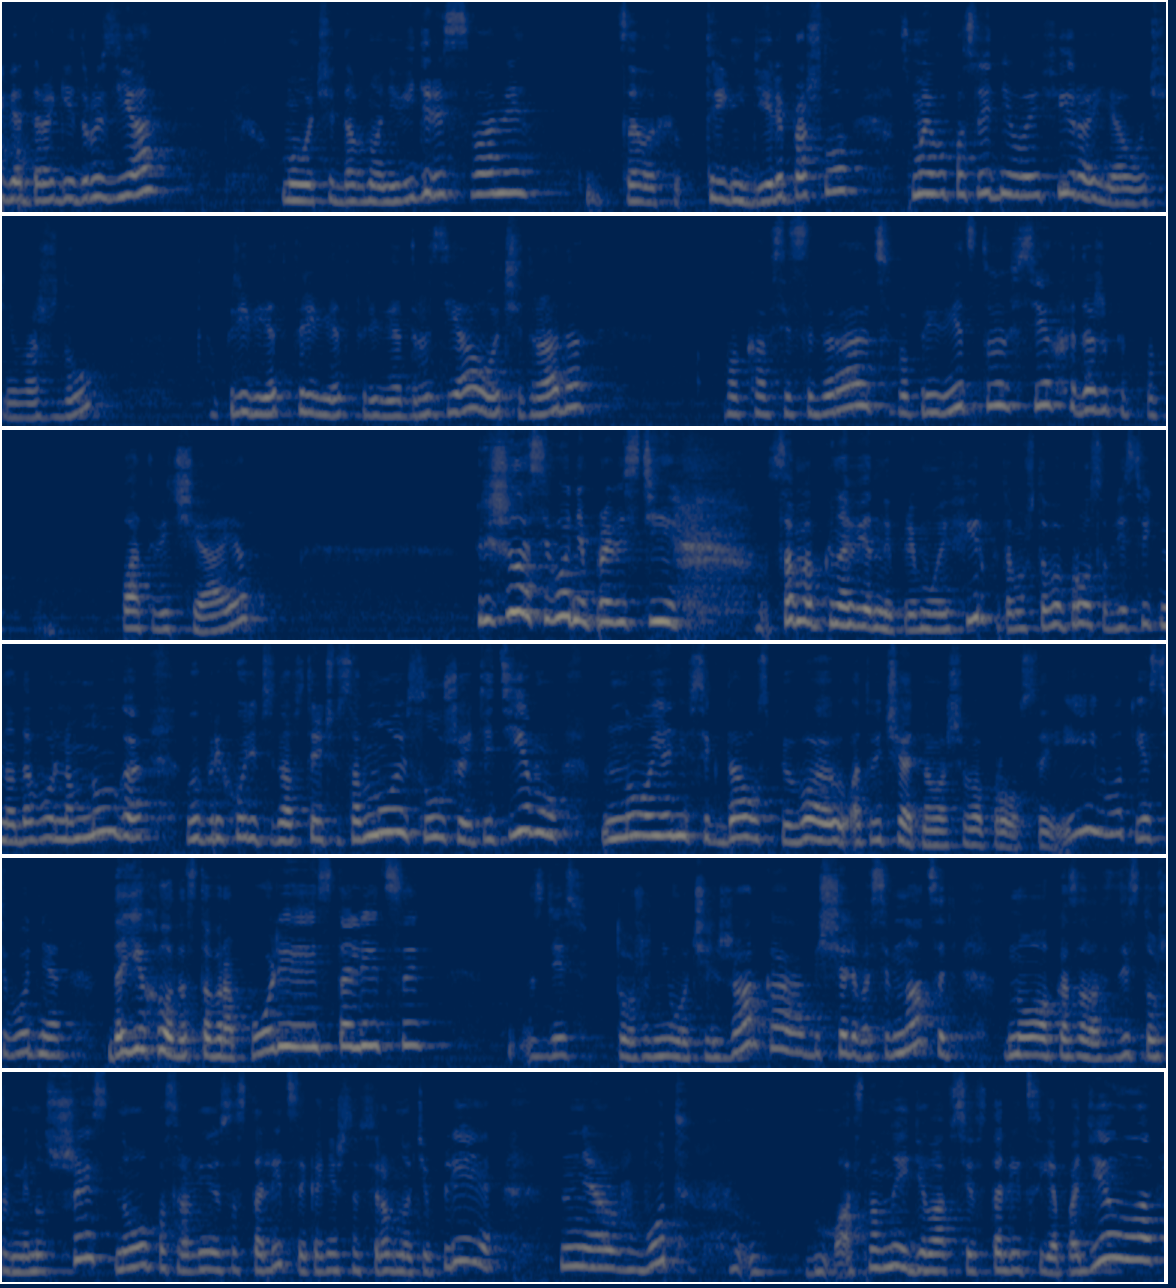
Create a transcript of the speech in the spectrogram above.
Привет, дорогие друзья! Мы очень давно не виделись с вами. Целых три недели прошло с моего последнего эфира. Я очень вас жду. Привет, привет, привет, друзья! Очень рада. Пока все собираются, поприветствую всех, даже поотвечаю. Решила сегодня провести самый обыкновенный прямой эфир, потому что вопросов действительно довольно много. Вы приходите на встречу со мной, слушаете тему, но я не всегда успеваю отвечать на ваши вопросы. И вот я сегодня доехала до Ставрополя из столицы. Здесь тоже не очень жарко, обещали 18, но оказалось здесь тоже минус 6, но по сравнению со столицей, конечно, все равно теплее. Вот основные дела все в столице я поделала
